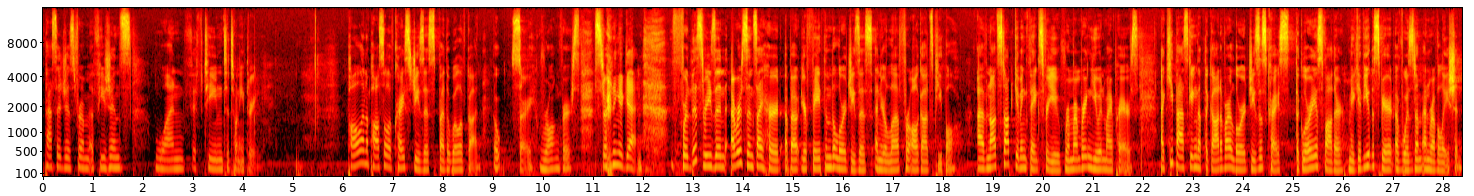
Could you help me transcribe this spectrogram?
passage is from Ephesians 1 15 to 23. Paul, an apostle of Christ Jesus by the will of God. Oh, sorry, wrong verse. Starting again. For this reason, ever since I heard about your faith in the Lord Jesus and your love for all God's people, I have not stopped giving thanks for you, remembering you in my prayers. I keep asking that the God of our Lord Jesus Christ, the glorious Father, may give you the spirit of wisdom and revelation,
